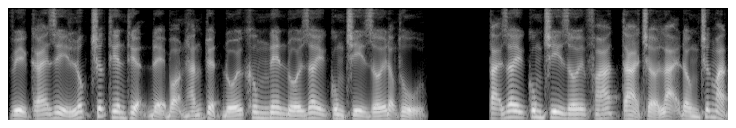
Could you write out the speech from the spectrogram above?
vì cái gì lúc trước thiên thiện để bọn hắn tuyệt đối không nên đối dây cung chi giới động thủ. Tại dây cung chi giới phá tà trở lại đồng trước mặt,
